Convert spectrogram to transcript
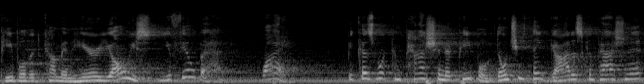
people that come in here, you always, you feel bad. Why? Because we're compassionate people. Don't you think God is compassionate?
